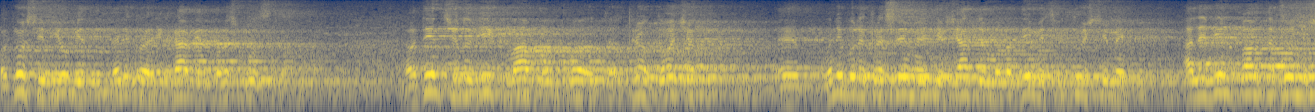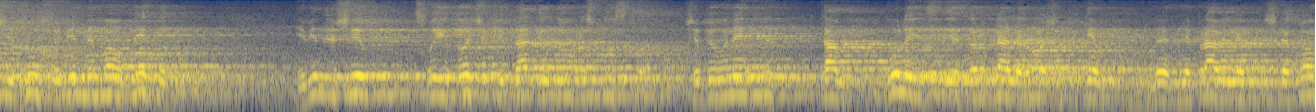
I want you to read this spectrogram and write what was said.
одну сім'ю від великого гріха від розпутства. Один чоловік мав трьох дочок, е, вони були красивими дівчатами, молодими, цвітущими, але він впав таку нищету, що він не мав виходу. І він вирішив своїх дочок віддати в дом розпутства, щоб вони там були і заробляли гроші таким неправильним шляхом,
